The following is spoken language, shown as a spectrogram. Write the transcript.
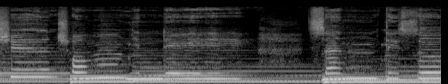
ชื่นชมยินดี สันติสุข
